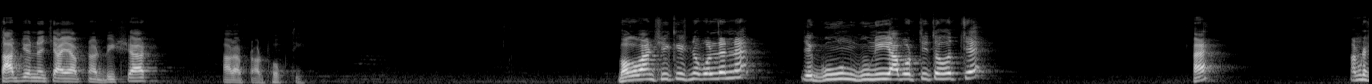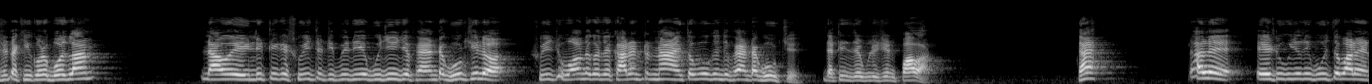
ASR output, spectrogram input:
তার জন্য চাই আপনার বিশ্বাস আর আপনার ভক্তি। ভগবান শ্রীকৃষ্ণ বললেন না যে গুণ গুণই আবর্তিত হচ্ছে? হ্যাঁ? আমরা সেটা কি করে বুঝলাম? না, ওই ইলেকট্রিকের সুইচটা টিপে দিয়ে বুঝি যে ফ্যানটা ঘুরছিল সুইচ বন্ধ করছে কারেন্টটা নাই, তবুও কিন্তু ফ্যানটা ঘুরছে। দ্যাট ইজ রেগুলেশন পাওয়ার হ্যাঁ? তাহলে এইটুকু যদি বুঝতে পারেন,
